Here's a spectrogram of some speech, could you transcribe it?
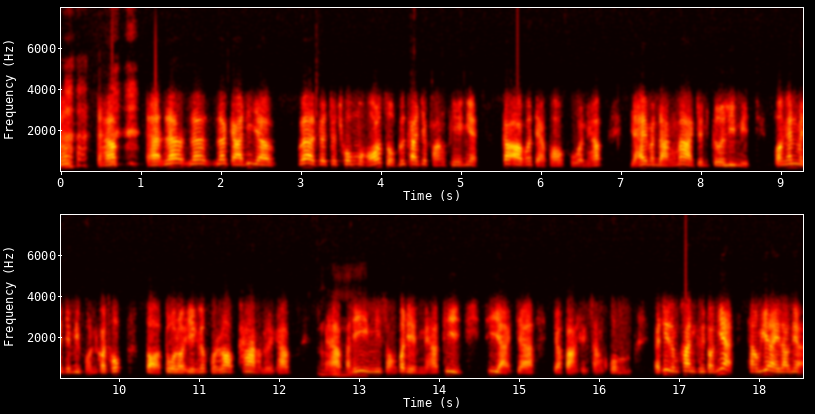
นะนะครับอ่าแล้วแล้วแล้วการที่จะว่าจะจะชมมหรสพหรือการจะฟังเพลงเนี่ยก็เอากันแต่พอควรครับ อย่าให้มันดังมากจนเกินลิมิต เพราะงั้นมันจะมีผลกระทบต่อตัวเราเองและคนรอบข้างเลยครับนะครับ อันนี้มีสองประเด็นนะครับที่ที่อยากจะจะฝากถึงสังคม แต่ที่สำคัญคือตอนเนี้ยทางวิทยาลัยเราเนี่ย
